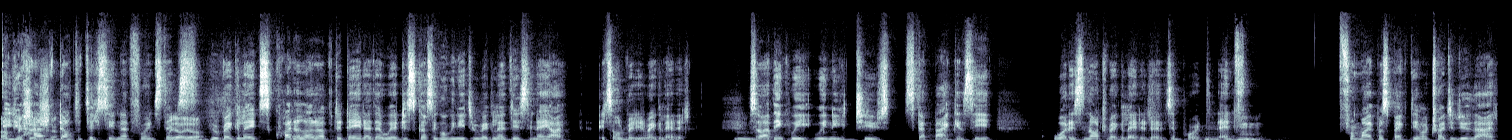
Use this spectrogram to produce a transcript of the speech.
application? You have Datatilsynet, for instance, yeah, yeah. who regulates quite a lot of the data that we're discussing. Oh, we need to regulate this in AI. It's already regulated. Mm. So I think we we need to step back and see what is not regulated that is important. And mm. from my perspective, I try to do that.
